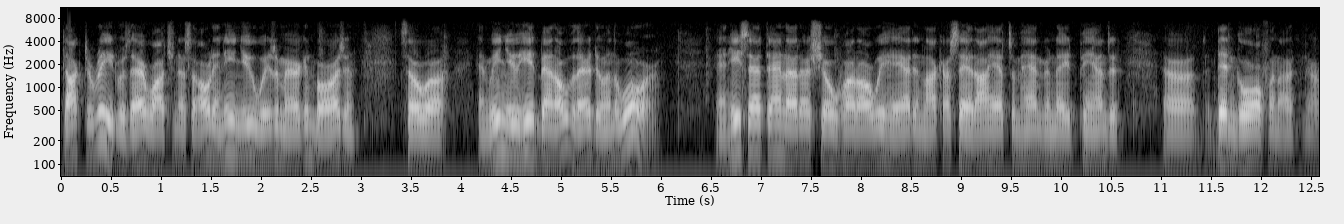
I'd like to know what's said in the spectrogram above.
Dr. Reed was there watching us all, and he knew we was American boys, and so uh, and we knew he had been over there during the war. And he sat there and let us show what all we had. And like I said, I had some hand grenade pins that uh, didn't go off when I, I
